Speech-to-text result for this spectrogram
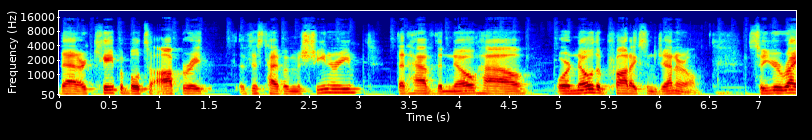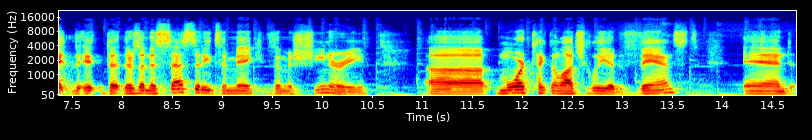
that are capable to operate this type of machinery that have the know-how or know the products in general. So you're right it, there's a necessity to make the machinery uh, more technologically advanced and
